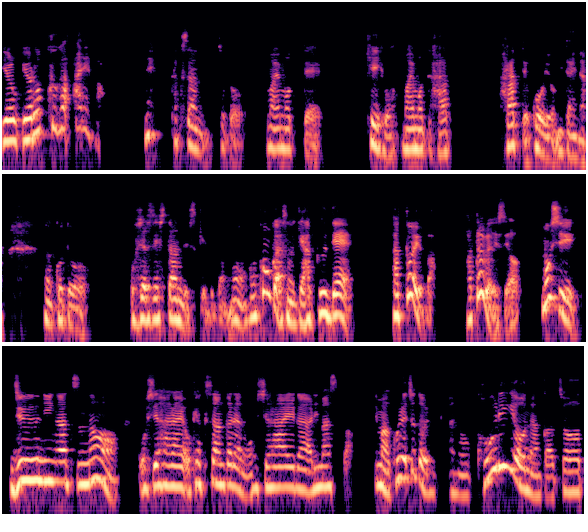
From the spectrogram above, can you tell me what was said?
よ余力があれば、ね、たくさんちょっと前もって、経費を前もって払っておこうよ、みたいなことをお知らせしたんですけれども、今回はその逆で、例えば、例えばですよ、もし12月のお支払い、お客さんからのお支払いがありますと。まあ、これはちょっと、あの、小売業なんかはちょっ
